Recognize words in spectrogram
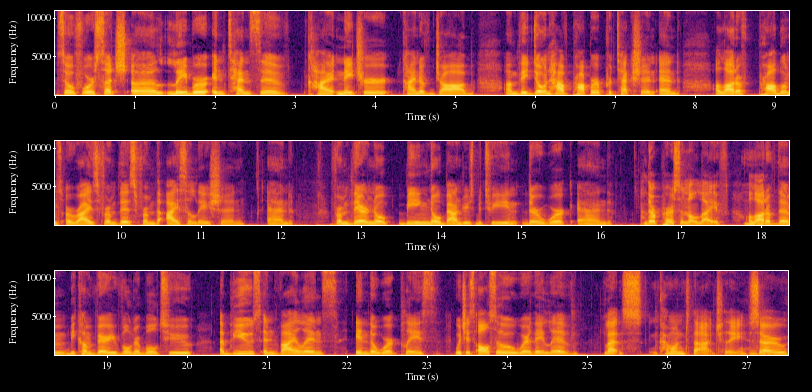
So, for such a labor intensive kind nature kind of job um, they don't have proper protection and a lot of problems arise from this from the isolation and from there no being no boundaries between their work and their personal life mm-hmm. a lot of them become very vulnerable to abuse and violence in the workplace which is also where they live Let's come on to that actually. Mm-hmm. So,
